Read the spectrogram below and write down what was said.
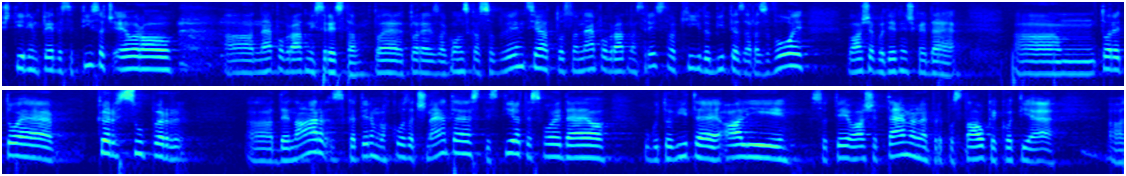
54 tisoč evrov nepovratnih sredstev. To je torej zagonska subvencija, to so nepovratna sredstva, ki jih dobite za razvoj vaše podjetniške ideje. Um, torej to je kar super uh, denar, s katerim lahko začnete, testirate svojo idejo, ugotovite, ali so te vaše temeljne predpostavke, kot je uh,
